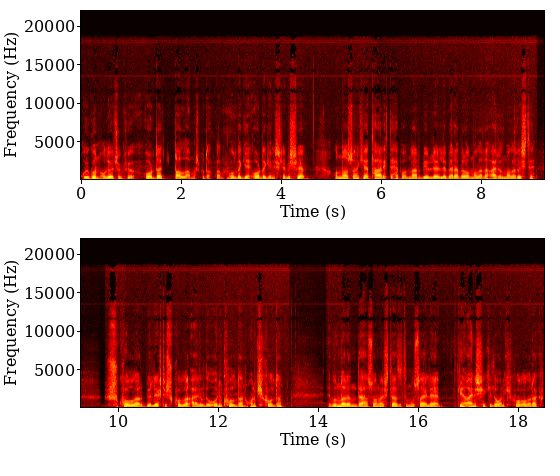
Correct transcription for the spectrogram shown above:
uygun oluyor. Çünkü orada dallanmış, budaklanmış. Orada, orada genişlemiş ve ondan sonraki tarihte hep onlar birbirleriyle beraber olmaları, ayrılmaları işte şu kollar birleşti, şu kollar ayrıldı 12 koldan, 12 koldan. E bunların daha sonra işte Hz. Musa ile yine aynı şekilde 12 kol olarak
